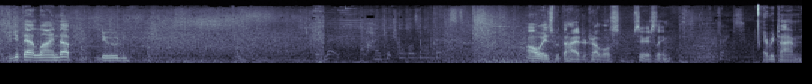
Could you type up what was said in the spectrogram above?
Did you get that lined up, dude? Always with the Hydra troubles. Seriously. Every time.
